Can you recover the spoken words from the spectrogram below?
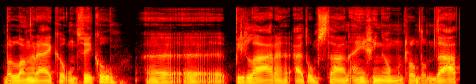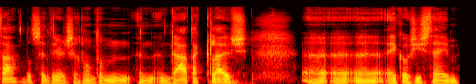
belangrijke ontwikkel pilaren uit ontstaan. Eén ging om, rondom data. Dat centreert zich rondom een, een datakluis-ecosysteem.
